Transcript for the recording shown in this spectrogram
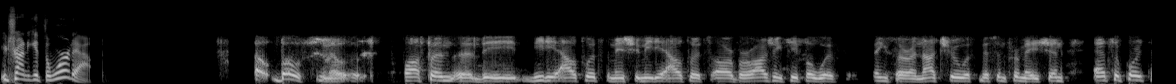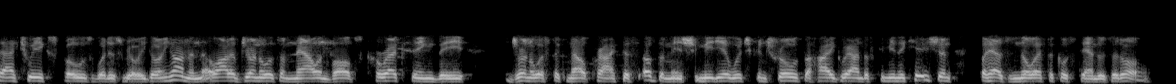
You're trying to get the word out. Oh, both. You know, often uh, the media outlets, the mainstream media outlets, are barraging people with things that are not true, with misinformation, and support to actually expose what is really going on. And a lot of journalism now involves correcting the journalistic malpractice of the mainstream media, which controls the high ground of communication but has no ethical standards at all.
